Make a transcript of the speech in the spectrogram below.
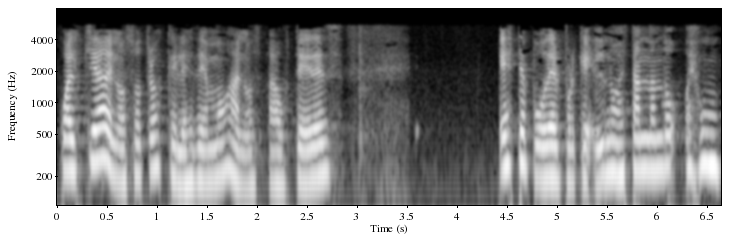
cualquiera de nosotros que les demos a, a ustedes este poder, porque nos están dando, es un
